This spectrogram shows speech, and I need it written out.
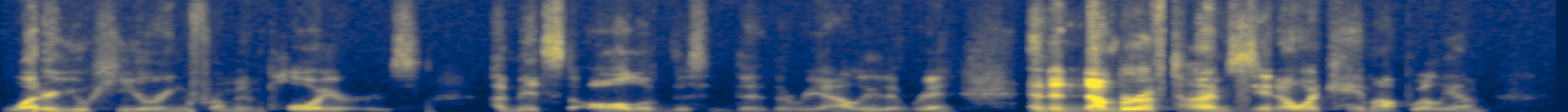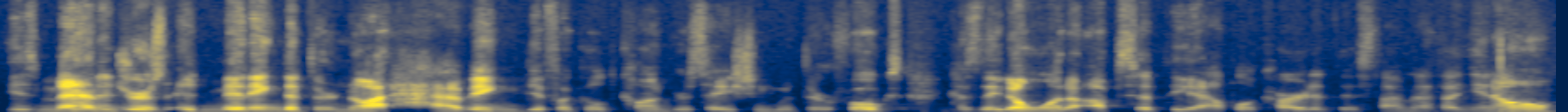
"What are you hearing from employers amidst all of this, the, the reality that we're in?" And a number of times, you know, what came up, William, is managers admitting that they're not having difficult conversation with their folks because they don't want to upset the apple cart at this time. And I thought, you know,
